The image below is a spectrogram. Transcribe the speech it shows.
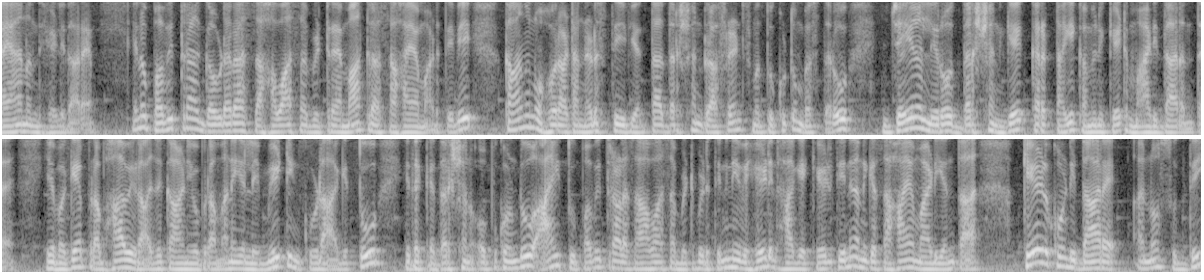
ದಯಾನಂದ್ ಹೇಳಿದ್ದಾರೆ. ಇನ್ನು ಪವಿತ್ರ ಗೌಡರ ಸಹವಾಸ ಬಿಟ್ಟರೆ ಮಾತ್ರ ಸಹಾಯ ಮಾಡ್ತೀವಿ. ಕಾನೂನು ಹೋರಾಟ ನಡೆಸ್ತೀವಿ ಅಂತ ದರ್ಶನ್ರ ಫ್ರೆಂಡ್ಸ್ ಮತ್ತು ಕುಟುಂಬಸ್ಥರು ಜೈಲಲ್ಲಿರೋ ದರ್ಶನ್ಗೆ ಕರೆಕ್ಟ್ ಆಗಿ ಕಮ್ಯುನಿಕೇಟ್ ಮಾಡಿದ್ದಾರಂತೆ. ಈ ಬಗ್ಗೆ ಪ್ರಭಾವಿ ರಾಜಕಾರಣಿಯೊಬ್ಬರ ಮನೆಯಲ್ಲಿ ಮೀಟಿಂಗ್ ಕೂಡ ಆಗಿತ್ತು. ಇದಕ್ಕೆ ದರ್ಶನ್ ಒಪ್ಪಿಕೊಂಡು, ಆಯಿತು ಪವಿತ್ರಾಳ ಸಹವಾಸ ಬಿಟ್ಬಿಡ್ತೀನಿ, ನೀವು ಹೇಳಿದ ಹಾಗೆ ಕೇಳ್ತೀನಿ, ನನಗೆ ಸಹಾಯ ಮಾಡಿ ಅಂತ ಕೇಳಿಕೊಂಡಿದ್ದಾರೆ ಅನ್ನೋ ಸುದ್ದಿ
